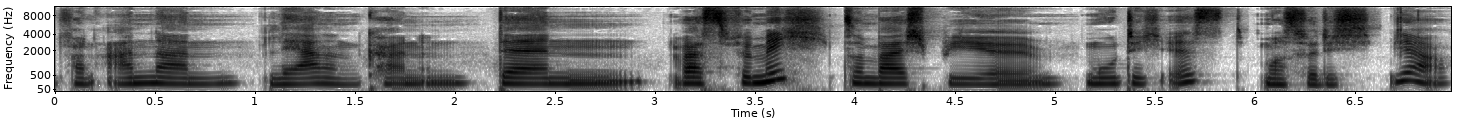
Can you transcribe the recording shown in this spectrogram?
von anderen lernen können. Denn was für mich zum Beispiel mutig ist, muss für dich ja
